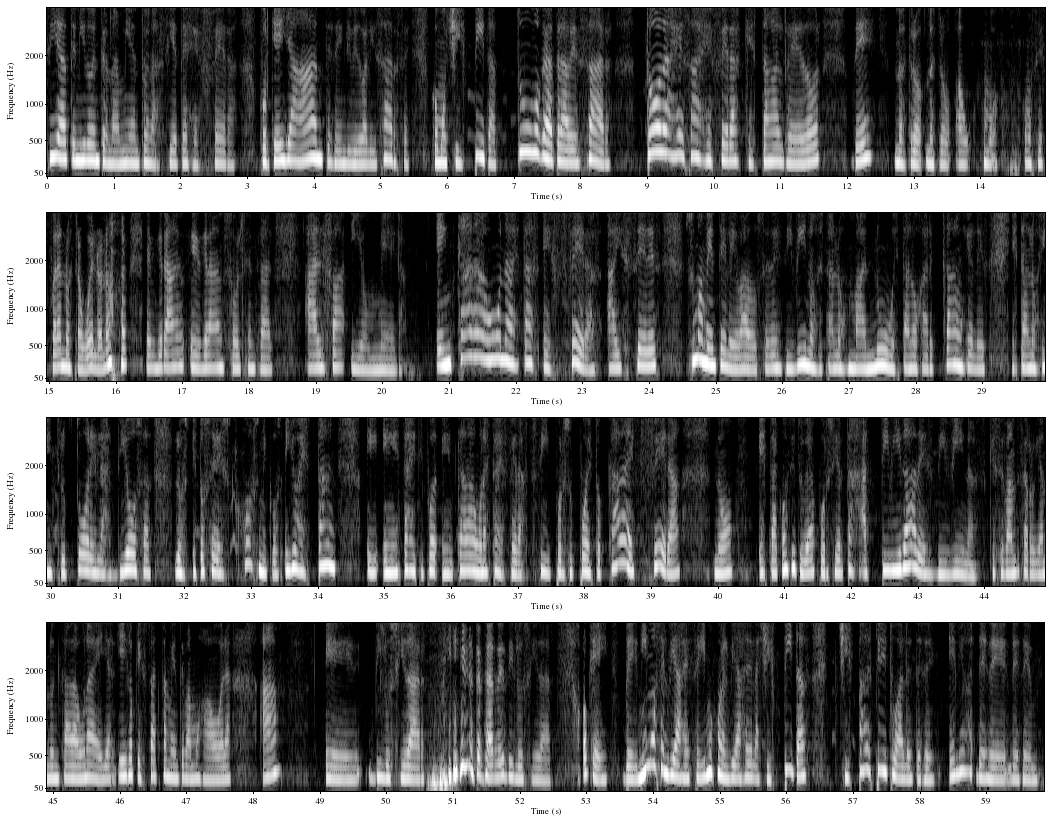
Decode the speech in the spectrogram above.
sí ha tenido entrenamiento en las siete esferas, porque ella antes de individualizarse, como chispita, tuvo que atravesar todas esas esferas que están alrededor de nuestro nuestro como como si fuera nuestro abuelo, ¿no? El gran el gran sol central, alfa y omega. En cada una de estas esferas hay seres sumamente elevados, seres divinos, están los manú, están los arcángeles, están los instructores, las diosas, los, estos seres cósmicos, ellos están en, en estas en cada una de estas esferas. Sí, por supuesto, cada esfera, ¿no? Está constituida por ciertas actividades divinas que se van desarrollando en cada una de ellas y es lo que exactamente vamos ahora a eh, dilucidar, tratar de dilucidar. Ok, venimos el viaje, seguimos con el viaje de las chispitas, chispas espirituales desde desde, desde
